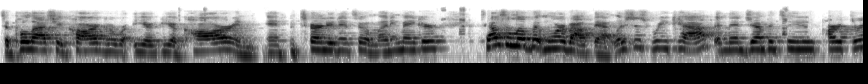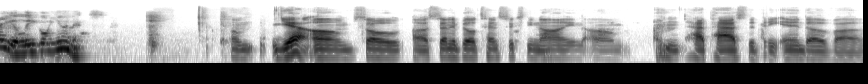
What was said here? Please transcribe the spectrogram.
to pull out your car your, your car and, and turn it into a moneymaker. Tell us a little bit more about that. Let's just recap and then jump into part three, illegal units. Um, yeah, um, so uh, Senate Bill 1069 um, had passed at the end of uh,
